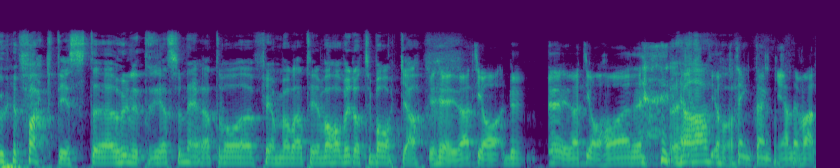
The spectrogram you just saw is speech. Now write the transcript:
uh, faktiskt uh, hunnit resonera att det var fem år där till. Vad har vi då tillbaka? Du hör ju att jag du hör ju att jag har, ja. jag har tänkt tanken i alla fall.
